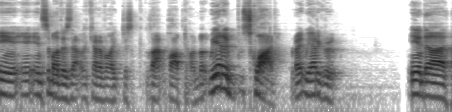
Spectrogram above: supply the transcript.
and, and, some others that were kind of like just glopped on. But we had a squad, right? We had a group. And uh,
